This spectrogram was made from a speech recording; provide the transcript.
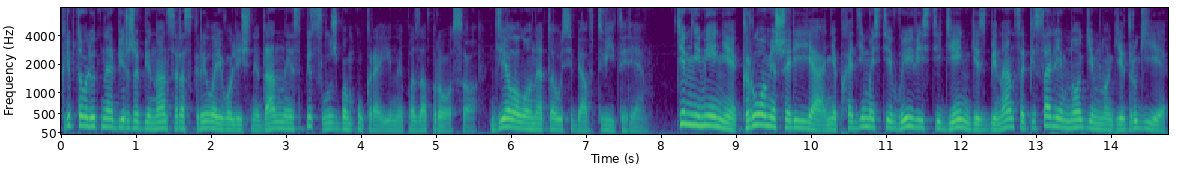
криптовалютная биржа Binance раскрыла его личные данные спецслужбам Украины по запросу. Делал он это у себя в Твиттере. Тем не менее, кроме шария, необходимости вывести деньги с Binance писали многие-многие другие.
